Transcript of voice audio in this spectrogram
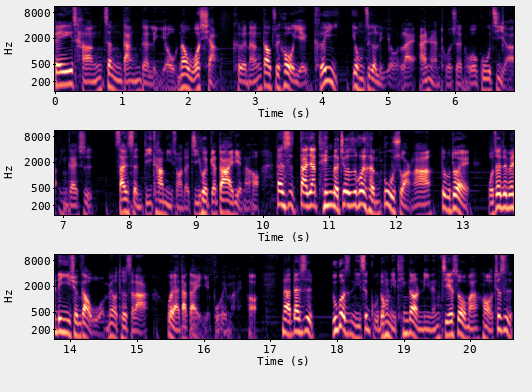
非常正当的理由，那我想可能到最后也可以用这个理由来安然脱身。我估计啊，应该是三省迪卡米耍的机会比较大一点了哈。但是大家听了就是会很不爽啊，对不对？我在这边利益宣告，我没有特斯拉，未来大概也不会买哈。那但是如果是你是股东，你听到你能接受吗？哦，就是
